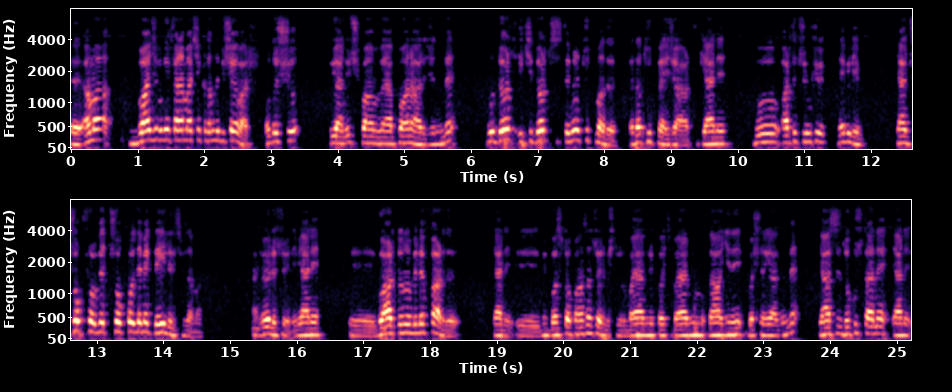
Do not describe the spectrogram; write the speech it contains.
e, ama bence bugün Fenerbahçe'nin kazandığı bir şey var. O da şu yani 3 puan veya puan haricinde bu 4-2-4 sistemini tutmadı ya da tutmayacağı artık. Yani bu artık çünkü ne bileyim yani çok forvet çok gol demek değildir hiçbir zaman. Yani öyle söyleyeyim. Yani e, Guardiola'nın bir lafı vardı. Yani e, bir basın toplantısında söylemişti bunu. Bayern Münih, baş- Bayern daha yeni başına geldiğinde. Ya siz 9 tane yani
